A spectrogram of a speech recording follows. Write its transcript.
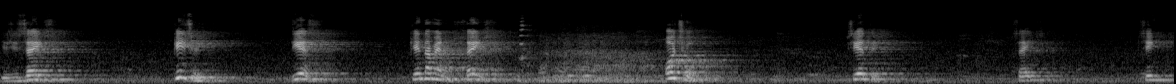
16. 15. 10. ¿Quién da menos? 6. 8. 7. 6. 5.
